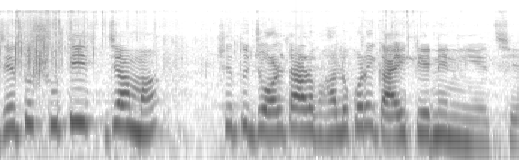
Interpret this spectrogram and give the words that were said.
যেহেতু সুতির জামা সেহেতু জলটা আরও ভালো করে গায়ে টেনে নিয়েছে।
